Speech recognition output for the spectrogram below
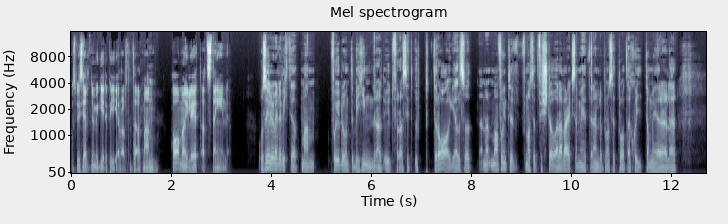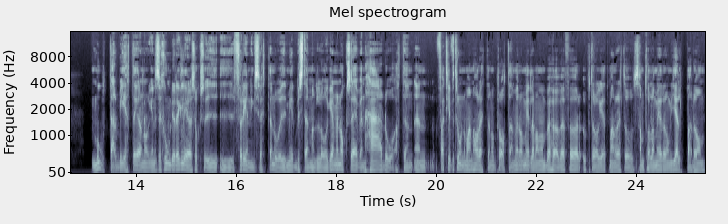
speciellt nu med GDPR och allt det där, att man Mm. har möjlighet att stänga in det. Och så är det väldigt viktigt att man får ju då inte bli hindrad att utföra sitt uppdrag. Alltså man får inte på något sätt förstöra verksamheten eller på något sätt prata skit om er eller motarbeta er organisation. Det regleras också i, i föreningsrätten då i medbestämmandelagen men också även här då att en, en facklig förtroendeman har rätten att prata med de medlemmar man behöver för uppdraget. Man har rätt att samtala med dem, hjälpa dem.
